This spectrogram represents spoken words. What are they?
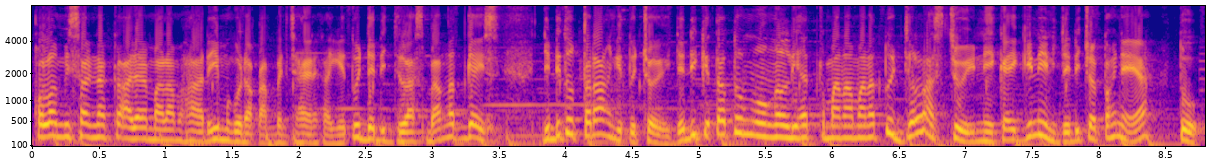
kalau misalnya keadaan malam hari menggunakan pencahayaan kayak gitu jadi jelas banget guys. Jadi tuh terang gitu coy. Jadi kita tuh mau ngelihat ke mana-mana tuh jelas cuy. Nih kayak gini nih. Jadi contohnya ya, tuh.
